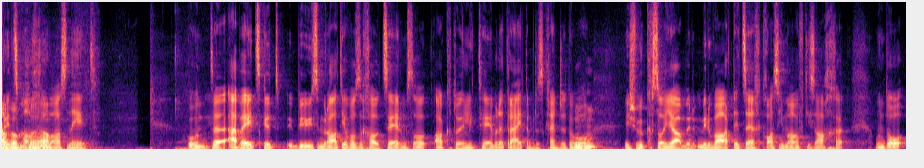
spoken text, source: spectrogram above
soll er jetzt wirklich, machen ja. was nicht. Und äh, eben jetzt geht bei uns im Radio, was sich halt sehr um so aktuelle Themen dreht, aber das kennst du ja Mhm. Ist wirklich so, ja, wir, wir warten jetzt eigentlich quasi mal auf die Sachen. Und auch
